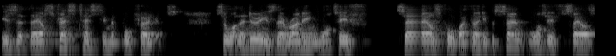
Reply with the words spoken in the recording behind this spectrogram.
is that they are stress testing the portfolios. So what they're doing is they're running what if sales fall by 30%, what if sales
